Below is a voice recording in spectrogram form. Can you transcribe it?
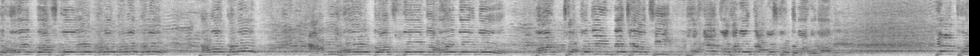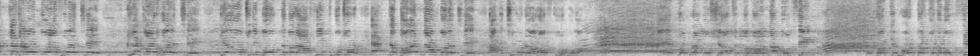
আমি হয় বাঁচবো আমি হয় বাঁচবো, না হয় মরবো। যতদিন বেঁচে আছি হকের কথা বলতে আপোষ করতে পারব না আমি। কেউ যদি বলতে পারে একটা নাম বলেছে, আমি তোমরা বসে আছো নাম বলছি? কথা বলছি?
